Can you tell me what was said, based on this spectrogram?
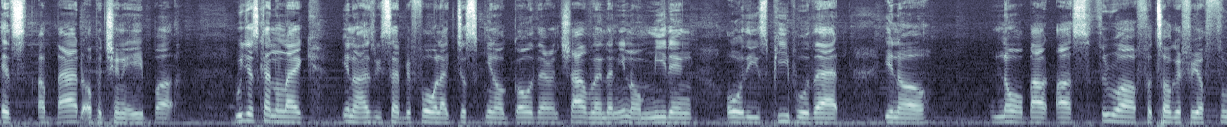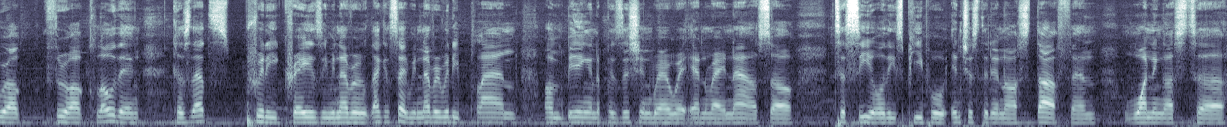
it's a bad opportunity. But we just kind of like you know as we said before like just you know go there and travel and then you know meeting all these people that you know know about us through our photography or through our through our clothing. Because that's pretty crazy. We never like i said we never really planned on being in the position where we're in right now. So to see all these people interested in our stuff and wanting us to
